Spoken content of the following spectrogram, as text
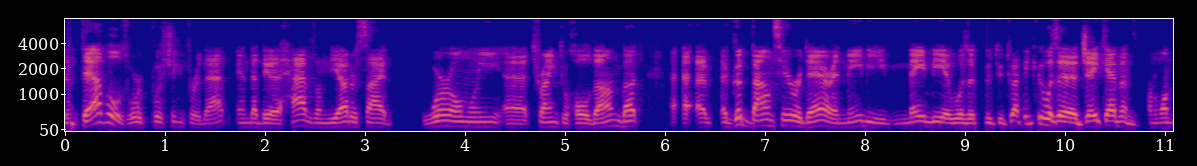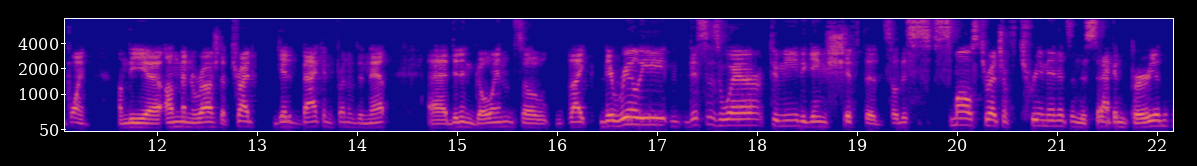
the Devils were pushing for that, and that the Habs on the other side were only uh, trying to hold on. But a, a, good bounce here or there, and maybe maybe it was a two two. I think it was a Jake Evans on one point on the uh, unman rush that tried to get it back in front of the net. Uh, didn't go in. So, like, they really, this is where, to me, the game shifted. So, this small stretch of three minutes in the second period,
